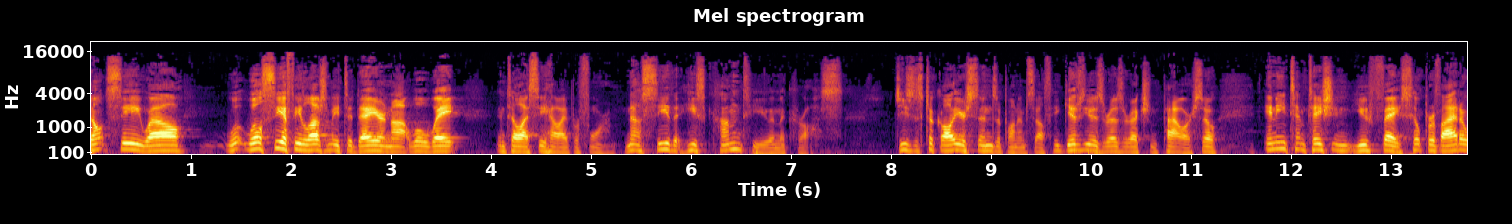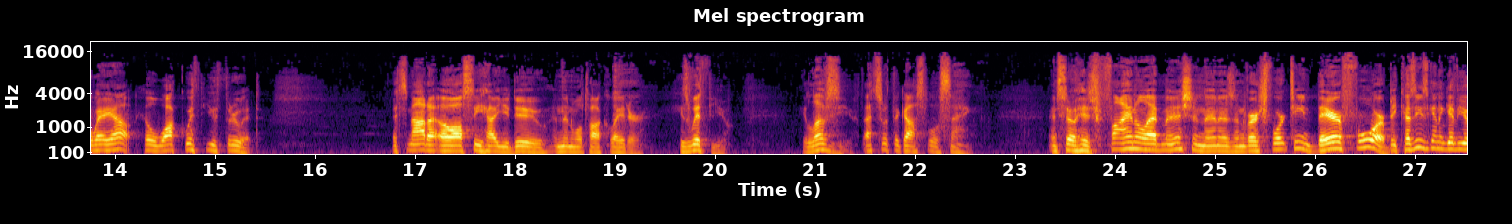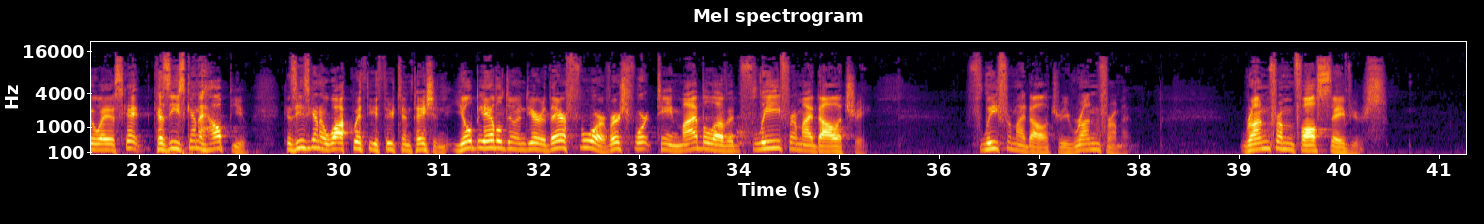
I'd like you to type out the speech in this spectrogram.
Don't see, well, we'll see if he loves me today or not. We'll wait until I see how I perform. No, see that he's come to you in the cross. Jesus took all your sins upon himself. He gives you his resurrection power. So any temptation you face, He'll provide a way out. He'll walk with you through it. It's not a, oh, I'll see how you do, and then we'll talk later. He's with you. He loves you. That's what the gospel is saying. And so his final admonition then is in verse 14. Therefore, because he's going to give you a way of escape, because he's going to help you, because he's going to walk with you through temptation, you'll be able to endure. Therefore, verse 14, my beloved, flee from idolatry. Flee from idolatry. Run from it. Run from false saviors.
